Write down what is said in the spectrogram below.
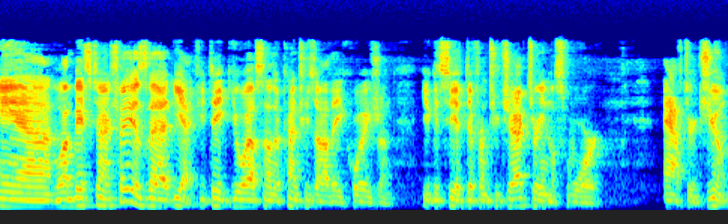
And what I'm basically trying to say is that, yeah, if you take U.S. and other countries out of the equation, you can see a different trajectory in this war after June.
